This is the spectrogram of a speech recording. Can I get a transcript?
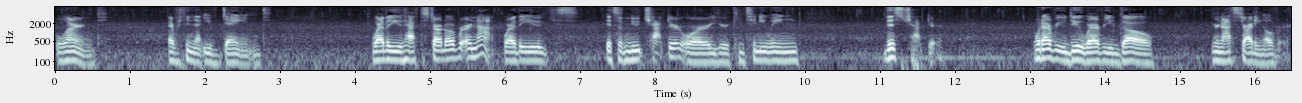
learned, everything that you've gained, whether you have to start over or not, whether you it's a new chapter or you're continuing this chapter. Whatever you do, wherever you go, you're not starting over.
